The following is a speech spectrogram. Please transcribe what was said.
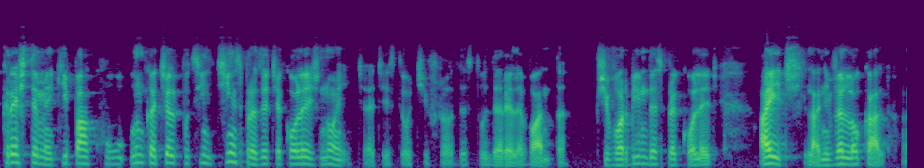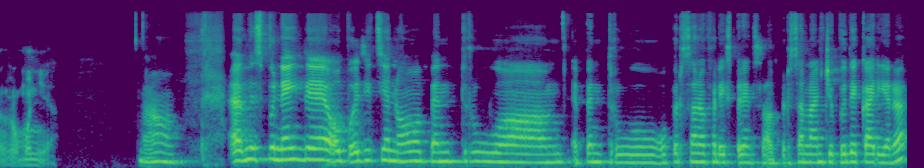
creștem echipa cu încă cel puțin 15 colegi noi, ceea ce este o cifră destul de relevantă. Și vorbim despre colegi aici, la nivel local, în România. Wow. Îmi spuneai de o poziție nouă pentru, uh, pentru o persoană fără experiență sau o persoană la început de carieră.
